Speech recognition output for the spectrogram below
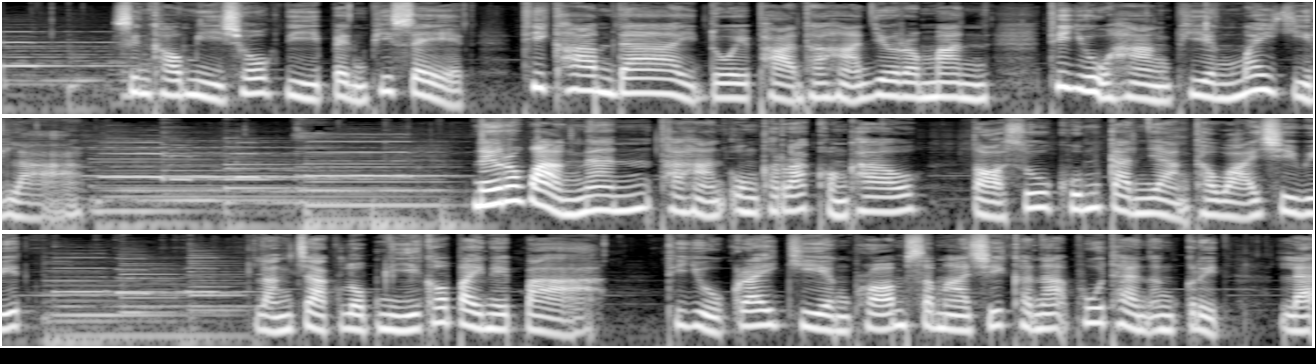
ำซึ่งเขามีโชคดีเป็นพิเศษที่ข้ามได้โดยผ่านทหารเยอรมันที่อยู่ห่างเพียงไม่กี่หลา ในระหว่างนั้นทหารองครักษ์ของเขาต่อสู้คุ้มกันอย่างถวายชีวิต หลังจากหลบหนีเข้าไปในป่า ที่อยู่ใกล้เคียงพร้อมสมาชิกคณะผู้แทนอังกฤษ และ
